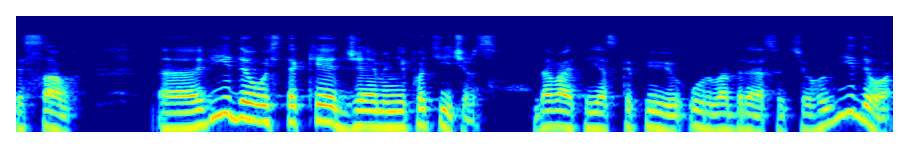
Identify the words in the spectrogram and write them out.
писав е, відео ось таке Gemini for Teachers. Давайте я скопіюю URL-адресу цього відео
